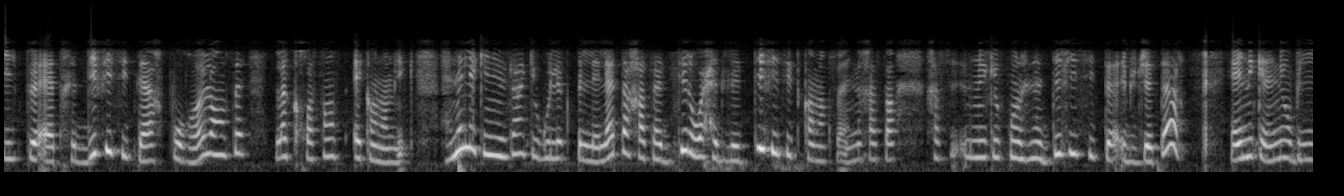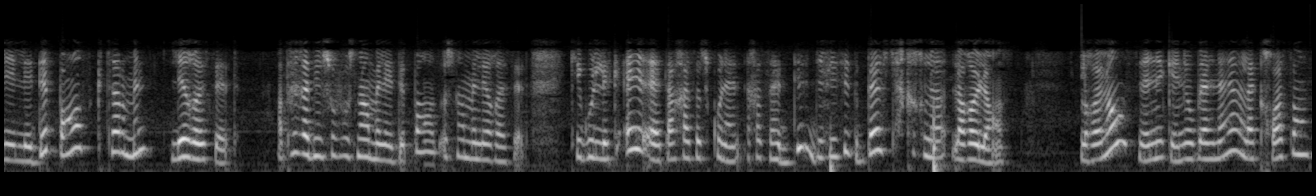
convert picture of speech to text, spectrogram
Il peut être déficitaire pour relancer la croissance économique. Les Keynésiens qui le déficit commercial, un déficit budgétaire, les dépenses les recettes. ابخي غادي نشوفو شنو هما لي ديبونس وشنو هما لي ريسيت كيقول لك اي ايتا خاصها تكون خاصها دير ديفيسيت باش تحقق لا رولونس الرولونس يعني كاينو بها هنايا لا كروسونس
